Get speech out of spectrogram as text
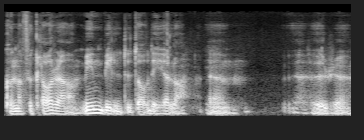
kunna förklara min bild av det hela. Ehm, hur... Eh,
